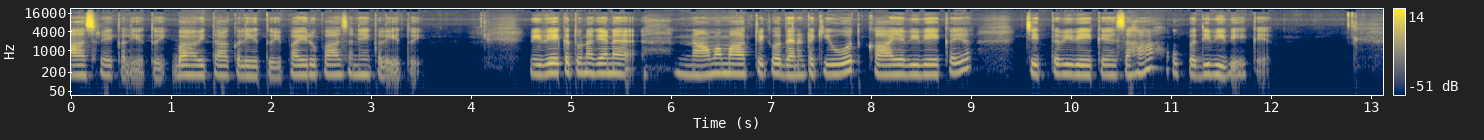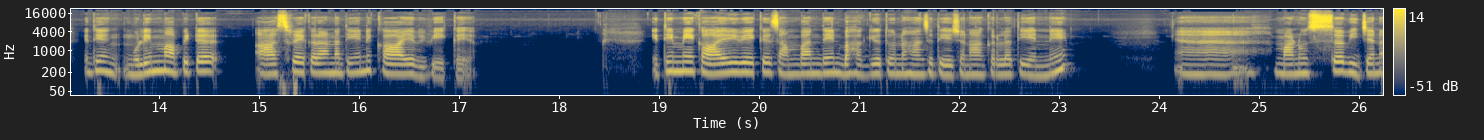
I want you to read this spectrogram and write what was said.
ආශ්‍රය කළ යුතුයි. භාවිතා කළ යුතුයි. පෛරුපාසනය කළ යුතුයි. විවේක තුන ගැන නාම මාත්‍රිකව දැනට කිව්වොත් කාය විවේකය චිත්ත විවේකය සහ උපදි විවේකය. ඉතින් මුලින්ම අපිට ආශ්‍රය කරන්න තියෙන්නේ කාය විවේකය ඉතින් මේ කාය විවේක සම්බන්ධයෙන් භාග්‍යවතුන් වහන්සේ දේශනා කරලා තියෙන්නේ මනුස්ස විජන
